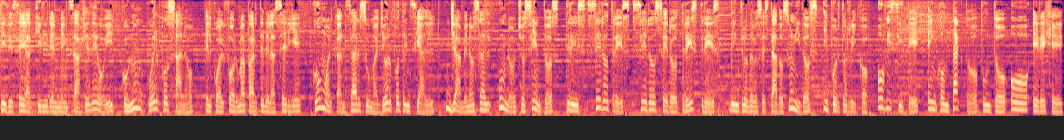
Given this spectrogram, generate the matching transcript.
Si desea adquirir el mensaje de hoy con un cuerpo sano, el cual forma parte de la serie Cómo alcanzar su mayor potencial, llámenos al 1-800-303-0033 dentro de los Estados Unidos y Puerto Rico o visite encontacto.org.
